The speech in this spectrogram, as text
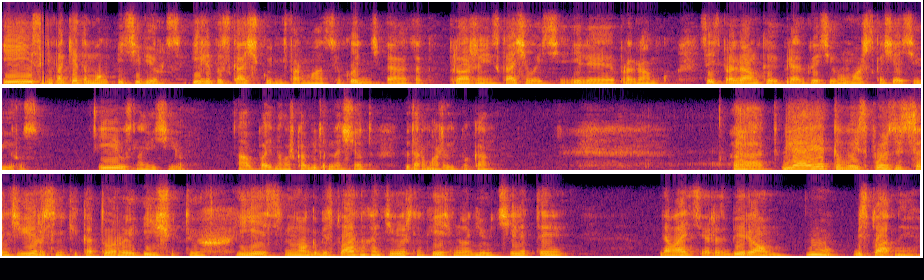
и с этим пакетом могут идти вирусы. Или вы скачиваете информацию, какое э, приложение скачиваете или программку. С этой программкой при открытии вы можете скачать вирус и установить ее. А на ваш компьютер начнет вытормаживать ПК. А, для этого используются антивирусники, которые ищут их. Есть много бесплатных антивирусников, есть многие утилиты. Давайте разберем ну, бесплатные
